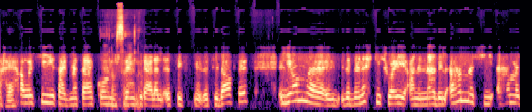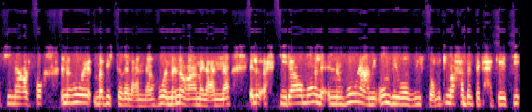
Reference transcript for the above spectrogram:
صحيح. أول شيء يسعد مساكم شكرا على الاستضافة. اليوم آه، إذا بدنا نحكي شوي عن النادي اهم شيء أهم شيء نعرفه إنه هو ما بيشتغل عنا هو منه عامل عنا له احترامه لأنه هو عم يقوم بوظيفته. مثل ما حضرتك حكيتي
